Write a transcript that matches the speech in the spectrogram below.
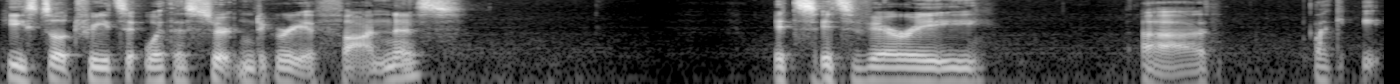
he still treats it with a certain degree of fondness. It's it's very, uh, like, it-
